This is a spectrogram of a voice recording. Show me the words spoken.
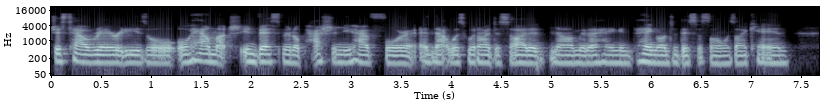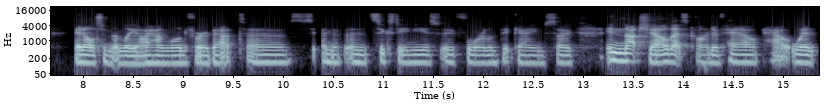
just how rare it is or or how much investment or passion you have for it. And that was when I decided, no, I'm going to hang in, hang on to this as long as I can. And ultimately, I hung on for about uh, uh 16 years for Olympic Games. So, in a nutshell, that's kind of how how it went.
